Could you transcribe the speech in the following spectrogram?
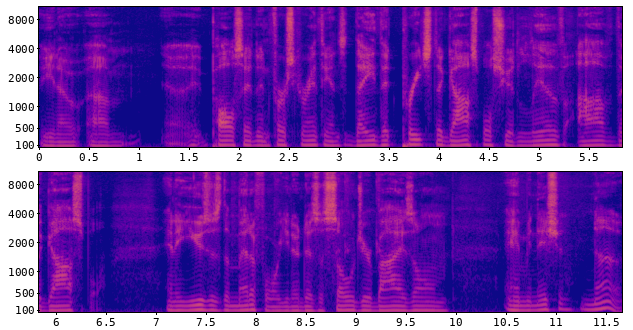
You know, um, uh, Paul said in first Corinthians, they that preach the gospel should live of the gospel. And he uses the metaphor, you know, does a soldier buy his own ammunition? No.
